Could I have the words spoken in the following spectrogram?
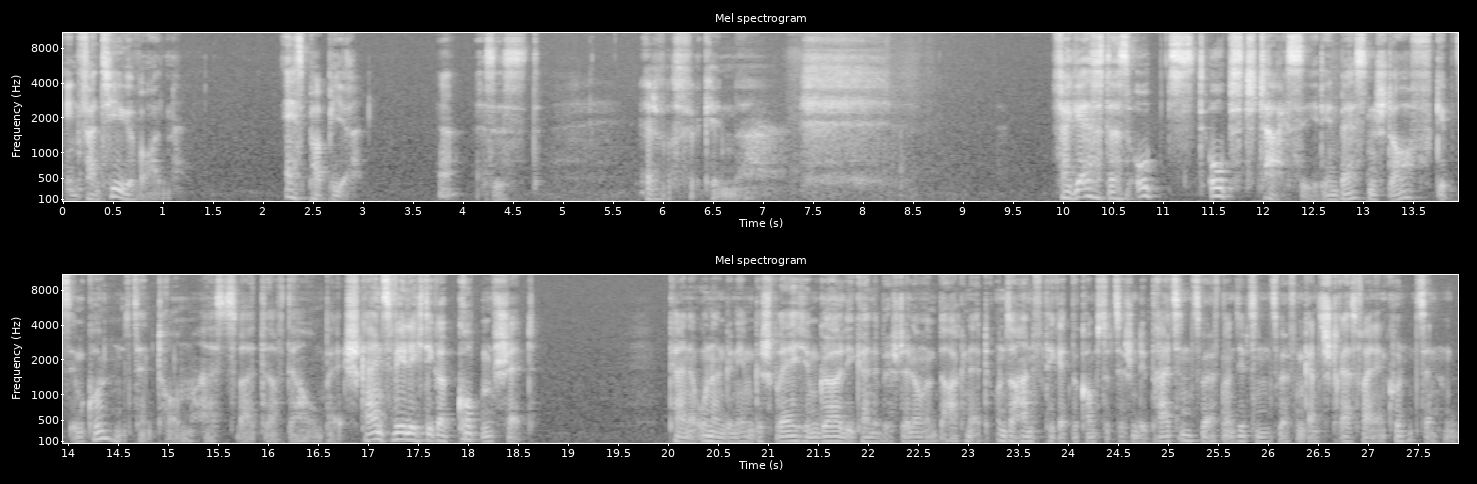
infantil geworden. Esspapier. Ja, es ist etwas für Kinder. Vergesst das Obst, Obsttaxi. Den besten Stoff gibt's im Kundenzentrum, heißt es weiter auf der Homepage. Kein zwielichtiger Gruppenchat keine unangenehmen Gespräche im Girlie, keine Bestellung im Darknet. Unser Hanfticket bekommst du zwischen dem 13.12. und 17.12. ganz stressfrei in den Kundenzentren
